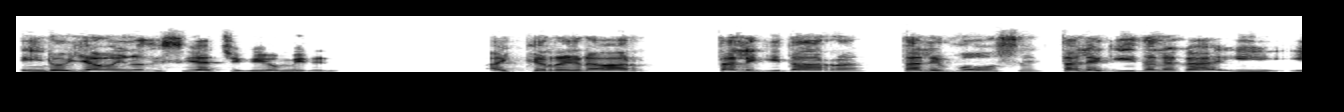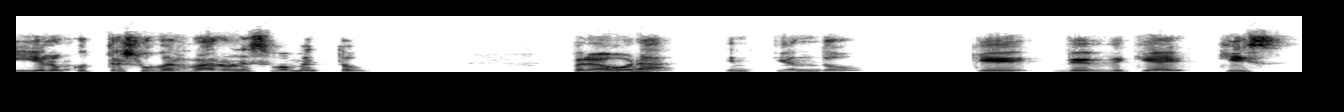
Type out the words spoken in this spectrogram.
y nos llama y nos dice, ya chiquillos, miren, hay que regrabar tales guitarra, tales voces, tales aquí, tales acá, y, yo lo encontré súper raro en ese momento. Pero ahora entiendo que desde que Kiss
